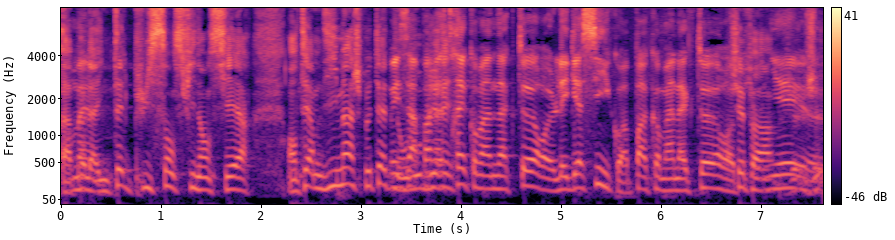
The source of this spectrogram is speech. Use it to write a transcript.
Apple a une telle puissance financière en termes d'image, peut-être. Mais, ça apparaîtrait comme un acteur euh, legacy, quoi, pas comme un acteur. Je sais pas. Euh,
